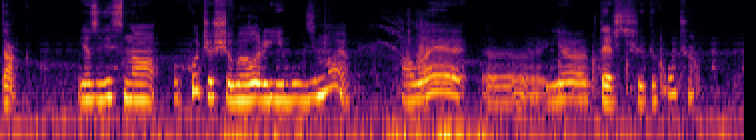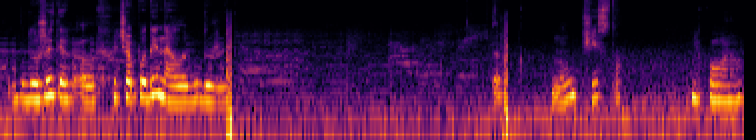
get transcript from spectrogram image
Так. Я, звісно, хочу, щоб Георгій був зі мною, але е, я теж жити хочу. Буду жити, е, хоча б один, але буду жити. Так, ну, чисто. Нікого нема.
